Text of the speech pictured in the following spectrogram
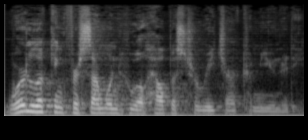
We're looking for someone who will help us to reach our community.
